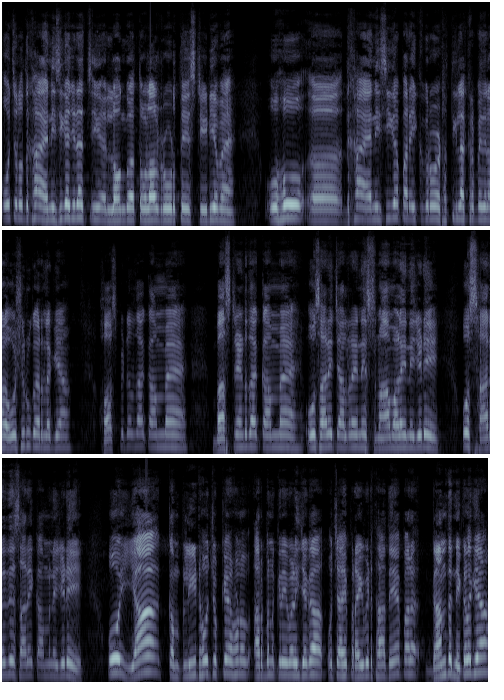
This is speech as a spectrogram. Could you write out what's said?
ਉਹ ਚਲੋ ਦਿਖਾਇਆ ਨਹੀਂ ਸੀਗਾ ਜਿਹੜਾ ਚੀ- ਲੌਂਗੋ ਤੋਲਾਲ ਰੋਡ ਤੇ ਸਟੇਡੀਅਮ ਹੈ। ਉਹ ਦਿਖਾਇਆ ਨਹੀਂ ਸੀਗਾ ਪਰ 1 ਕਰੋੜ 38 ਲੱਖ ਰੁਪਏ ਦੇ ਨਾਲ ਉਹ ਸ਼ੁਰੂ ਕਰਨ ਲੱਗਿਆ। ਹਸਪੀਟਲ ਦਾ ਕੰਮ ਹੈ ਬੱਸ ਸਟੈਂਡ ਦਾ ਕੰਮ ਹੈ ਉਹ ਸਾਰੇ ਚੱਲ ਰਹੇ ਨੇ ਸੁਨਾਮ ਵਾਲੇ ਨੇ ਜਿਹੜੇ ਉਹ ਸਾਰੇ ਦੇ ਸਾਰੇ ਕੰਮ ਨੇ ਜਿਹੜੇ ਉਹ ਜਾਂ ਕੰਪਲੀਟ ਹੋ ਚੁੱਕੇ ਹੁਣ ਅਰਬਨ ਕਰੇ ਵਾਲੀ ਜਗ੍ਹਾ ਉਹ ਚਾਹੇ ਪ੍ਰਾਈਵੇਟ ਥਾਂ ਤੇ ਹੈ ਪਰ ਗੰਦ ਨਿਕਲ ਗਿਆ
